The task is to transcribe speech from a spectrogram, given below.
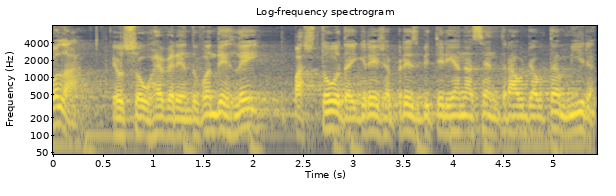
Olá, eu sou o Reverendo Vanderlei, pastor da Igreja Presbiteriana Central de Altamira,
